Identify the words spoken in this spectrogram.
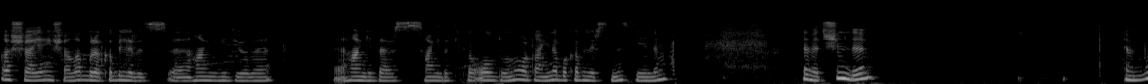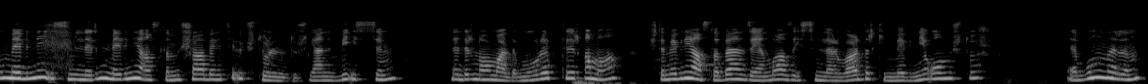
aşağıya inşallah bırakabiliriz. E, hangi video ve hangi ders, hangi dakika olduğunu oradan yine bakabilirsiniz diyelim. Evet şimdi evet, bu mebni isimlerin mebni asla müşabeheti üç türlüdür. Yani bir isim nedir? Normalde mureptir ama işte mebni asla benzeyen bazı isimler vardır ki mebni olmuştur. E, bunların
